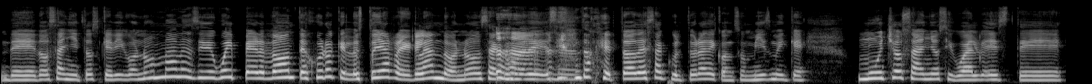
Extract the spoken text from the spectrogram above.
de dos añitos que digo, no mames, así de, güey, perdón, te juro que lo estoy arreglando, ¿no? O sea, como de, siento que toda esa cultura de consumismo y que muchos años igual, este,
